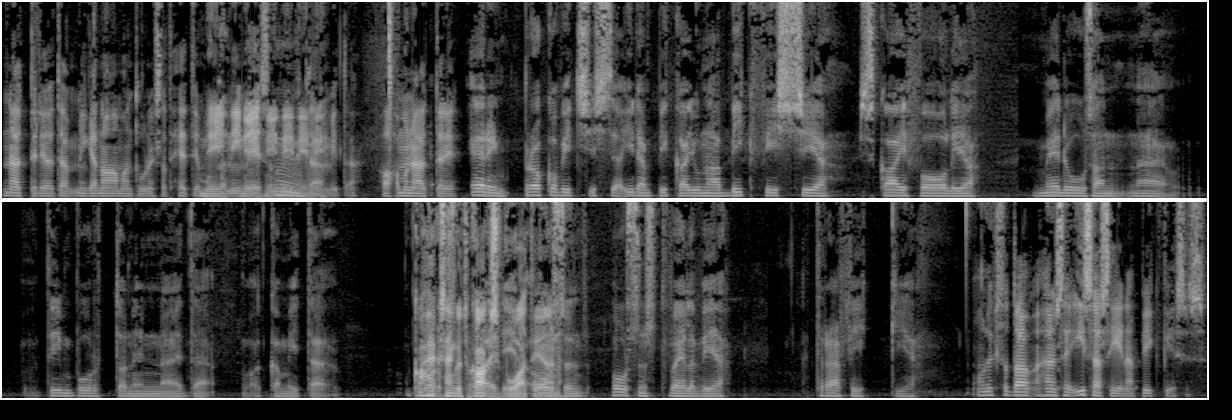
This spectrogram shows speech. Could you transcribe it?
näyttelijöitä, minkä naaman tunnistat heti, Niin, mutta nimi niin, ei niin, niin, mitään niin. mitään. Hahmonäyttelijä. Erin Brokovicissa, idän pikajunaa Big Fishia, Skyfallia, Medusan, nää Tim Burtonin näitä, vaikka mitä. 82-vuotiaana. Ocean, Ocean's 12, Traffickia. Oliko tota, hän se isä siinä Big Fishissä?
